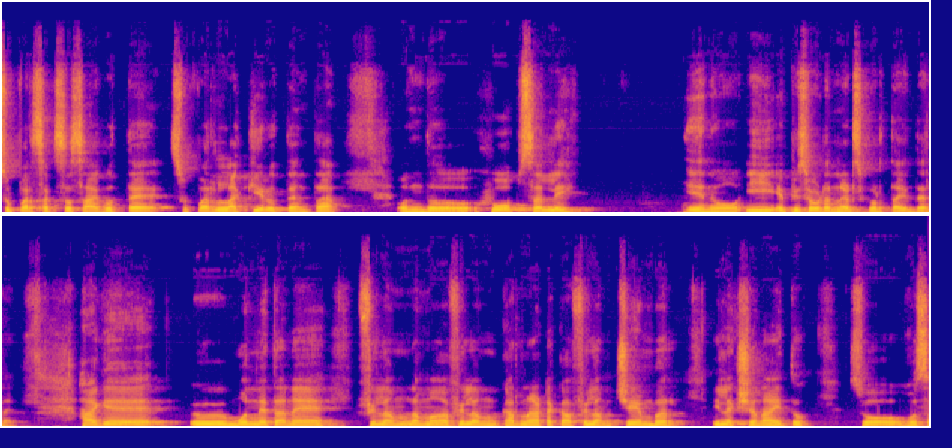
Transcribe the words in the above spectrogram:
ಸೂಪರ್ ಸಕ್ಸಸ್ ಆಗುತ್ತೆ ಸೂಪರ್ ಲಕ್ ಇರುತ್ತೆ ಅಂತ ಒಂದು ಹೋಪ್ಸ್ ಅಲ್ಲಿ ಏನು ಈ ಎಪಿಸೋಡನ್ನು ನಡೆಸ್ಕೊಡ್ತಾ ಇದ್ದೇನೆ. ಹಾಗೆ ಮೊನ್ನೆ ತಾನೇ ಫಿಲಮ್ ನಮ್ಮ film Karnataka film chamber election ಆಯಿತು. ಸೊ ಹೊಸ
